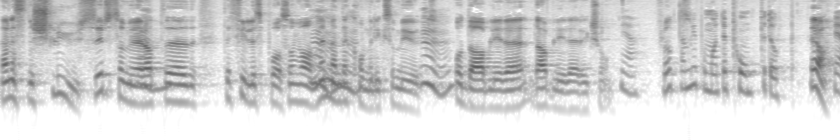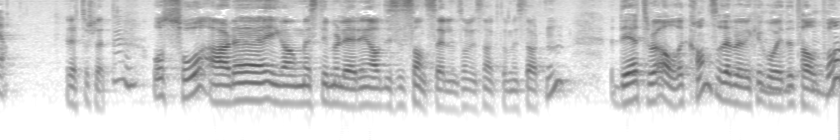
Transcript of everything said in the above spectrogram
det er nesten sluser som gjør at det, mm. eh, det fylles på som vanlig, mm. men det mm. kommer ikke så mye ut. Mm. Og da blir det, da blir det ereksjon. Ja. Flott. Den blir på en måte pumpet opp. Ja, ja. rett og slett. Mm. Og så er det i gang med stimulering av disse sansecellene som vi snakket om i starten. Det tror jeg alle kan, så det bør vi ikke gå i detalj på.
